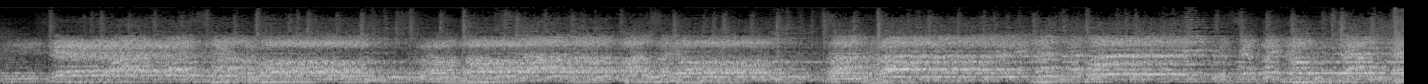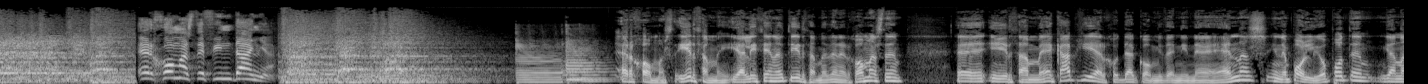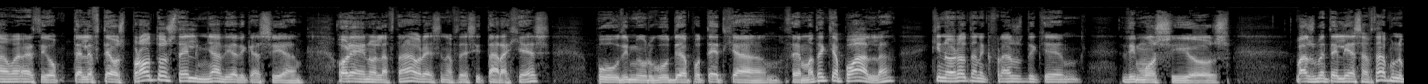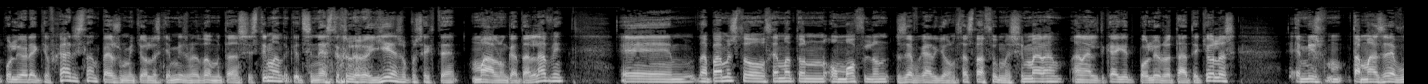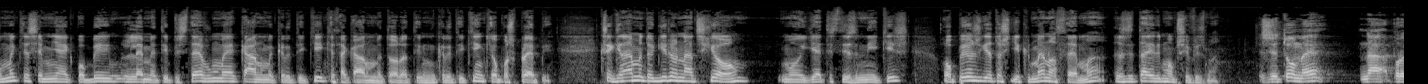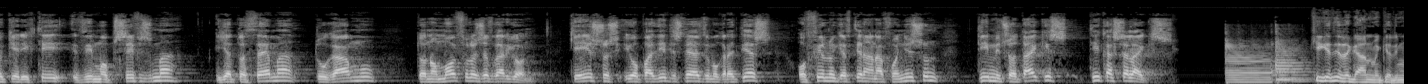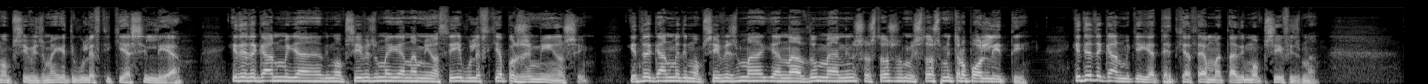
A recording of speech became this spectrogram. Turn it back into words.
Ερχόμαστε φιντάνια. Ερχόμαστε. Ήρθαμε. Η αλήθεια είναι ότι ήρθαμε. Δεν ερχόμαστε. Ε, ήρθαμε. Ε, Κάποιοι έρχονται ακόμη. Δεν είναι ένας, είναι πολλοί. Οπότε για να έρθει ο τελευταίος πρώτος θέλει μια διαδικασία. Ωραία είναι όλα αυτά. Ωραίες είναι αυτές οι ταραχές που δημιουργούνται από τέτοια θέματα και από άλλα. Και είναι ωραίο όταν εκφράζονται και δημοσίως. Βάζουμε τελεία σε αυτά που είναι πολύ ωραία και ευχάριστα. Παίζουμε κιόλας κι εμείς εδώ με τα συστήματα και τις νέες τεχνολογίες, όπως έχετε μάλλον καταλάβει. Ε, θα πάμε στο θέμα των ομόφυλων ζευγαριών. Θα σταθούμε σήμερα αναλυτικά γιατί πολλοί ρωτάτε κιόλας. Εμείς τα μαζεύουμε και σε μια εκπομπή λέμε τι πιστεύουμε, κάνουμε κριτική και θα κάνουμε τώρα την κριτική και όπως πρέπει. Ξεκινάμε με τον κύριο Νατσιό, ο ηγέτης της Νίκης, ο οποίος για το συγκεκριμένο θέμα ζητάει δημοψήφισμα. Ζητούμε να προκηρυχτεί δημοψήφισμα για το θέμα του γάμου των ομόφυλων ζευγαριών. Και ίσως οι οπαδοί της Νέας Δημοκρατίας οφείλουν και αυτοί να αναφωνήσουν τι Μητσοτάκης, τι Κασελάκης. Και γιατί δεν κάνουμε και δημοψήφισμα για τη βουλευτική ασυλία; Γιατί δεν κάνουμε για δημοψήφισμα για να μειωθεί η βουλευτική αποζημίωση; Γιατί δεν κάνουμε δημοψήφισμα για να δούμε αν είναι σωστός ο μισθός του Μητροπολίτη; Γιατί δεν κάνουμε και για τέτοια θέματα δημοψήφισμα;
